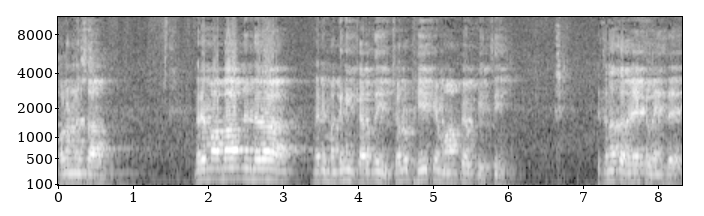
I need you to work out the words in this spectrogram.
مولانا صاحب، میرے ماں باپ نے میرا، میری منگنی کر دی، چلو ٹھیک ہے، ماں پیو کی تھی۔ اتنا تو ویک لیں دے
